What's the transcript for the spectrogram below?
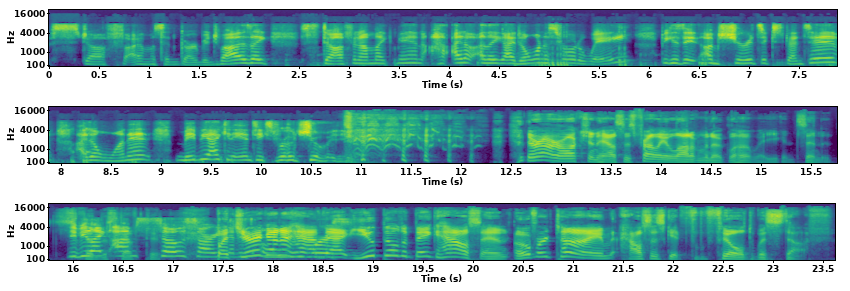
stuff. I almost said garbage, but I was like stuff, and I'm like, man, I, I don't I like. I don't want to throw it away because it, I'm sure it's expensive. I don't want it. Maybe I can Antiques Roadshow it. There are auction houses, probably a lot of them in Oklahoma. You can send it. They'd be like, I'm to. so sorry, But you're gonna have worth- that. You build a big house, and over time, houses get f- filled with stuff.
